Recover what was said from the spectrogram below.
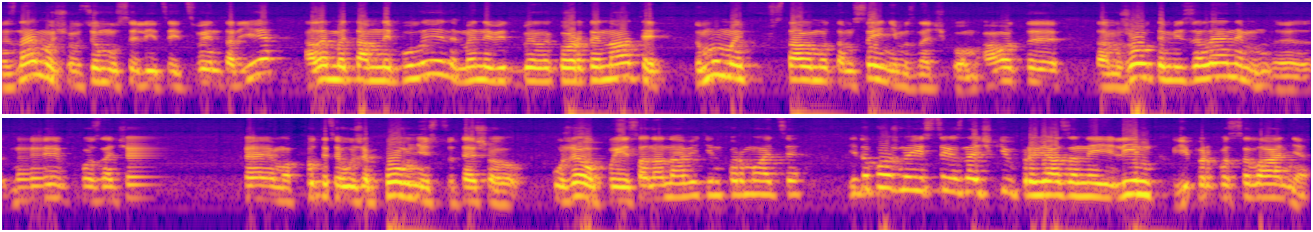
Ми знаємо, що в цьому селі цей цвинтар є, але ми там не були, ми не відбили координати, тому ми ставимо там синім значком. А от е, там жовтим і зеленим е, ми позначаємо це вже повністю те, що вже описана навіть інформація. І до кожної з цих значків прив'язаний лінк, гіперпосилання.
